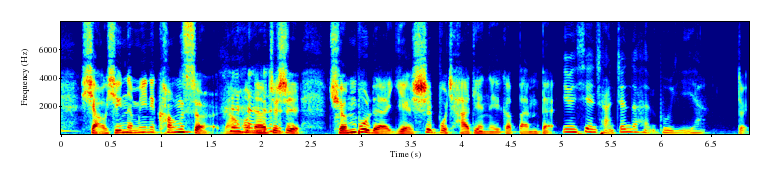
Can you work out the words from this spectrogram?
小型的 mini concert，然后呢，就是全部的也是不插电的一个版本。因为现场真的很不一样。对，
